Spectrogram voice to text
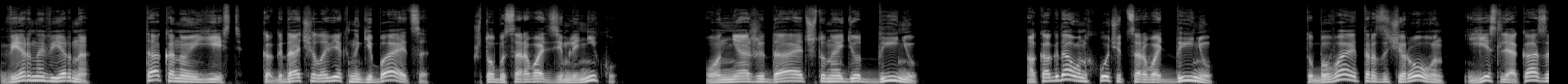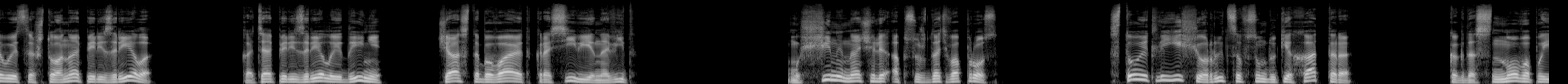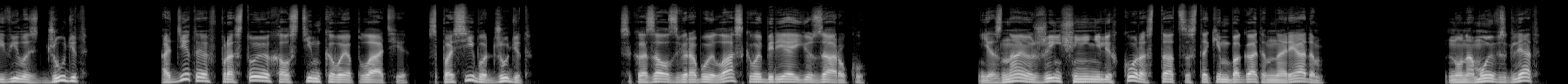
Верно, верно. Так оно и есть. Когда человек нагибается, чтобы сорвать землянику, он не ожидает, что найдет дыню. А когда он хочет сорвать дыню, то бывает разочарован, если оказывается, что она перезрела, хотя перезрелые дыни часто бывают красивее на вид. Мужчины начали обсуждать вопрос, стоит ли еще рыться в сундуке Хаттера, когда снова появилась Джудит, одетая в простое холстинковое платье. «Спасибо, Джудит», — сказал зверобой ласково, беря ее за руку. «Я знаю, женщине нелегко расстаться с таким богатым нарядом, но, на мой взгляд,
